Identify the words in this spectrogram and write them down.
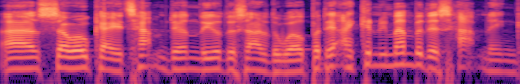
Uh, so, okay, it's happened on the other side of the world, but I can remember this happening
